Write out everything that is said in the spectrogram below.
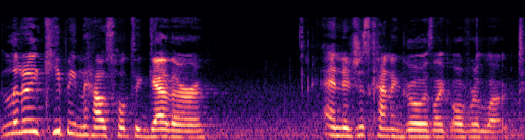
literally keeping the household together, and it just kind of goes like overlooked.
